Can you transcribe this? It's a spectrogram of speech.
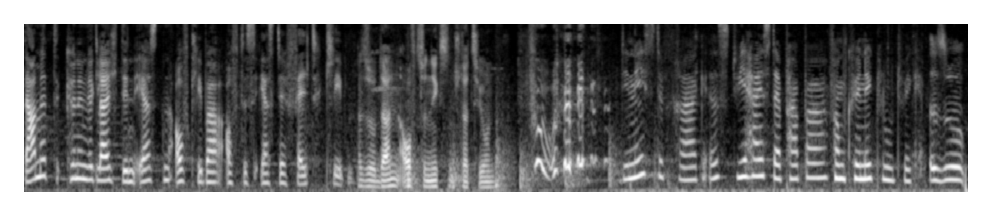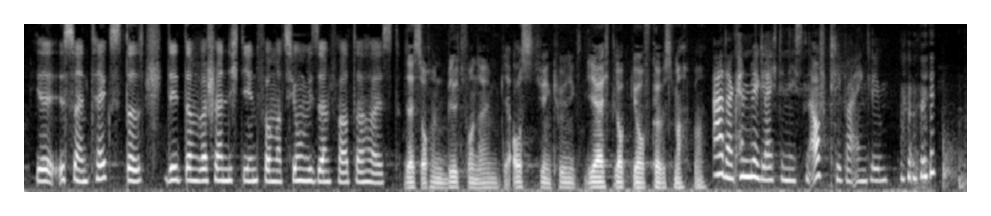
Damit können wir gleich den ersten Aufkleber auf das erste Feld kleben. Also dann auf zur nächsten Station. Puh. Die nächste Frage ist, wie heißt der Papa vom König Ludwig? Also hier ist ein Text, da steht dann wahrscheinlich die Information, wie sein Vater heißt. Da ist auch ein Bild von einem, der aussieht wie ein König. Ja, ich glaube, die Aufgabe ist machbar. Ah, da können wir gleich den nächsten Aufkleber einkleben.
